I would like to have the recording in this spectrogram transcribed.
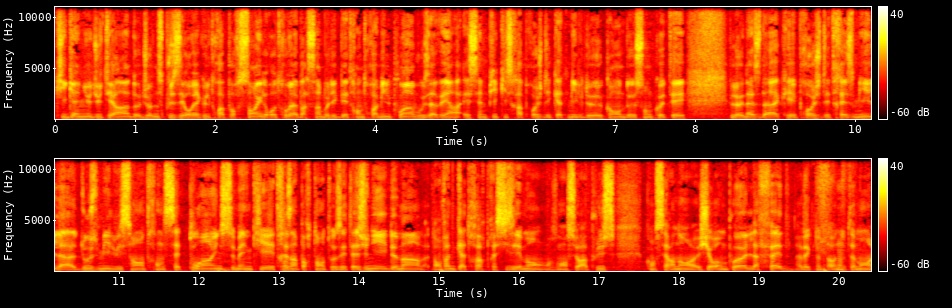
qui gagnent du terrain. Dow Jones plus 0,3%. Il retrouve la barre symbolique des 33 000 points. Vous avez un S&P qui se rapproche des 4 002, quand de son côté, le Nasdaq est proche des 13 000 à 12 837 points. Une semaine qui est très importante aux États-Unis. Demain, dans 24 heures précisément, on en saura plus concernant euh, Jérôme Powell, la Fed, avec notamment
